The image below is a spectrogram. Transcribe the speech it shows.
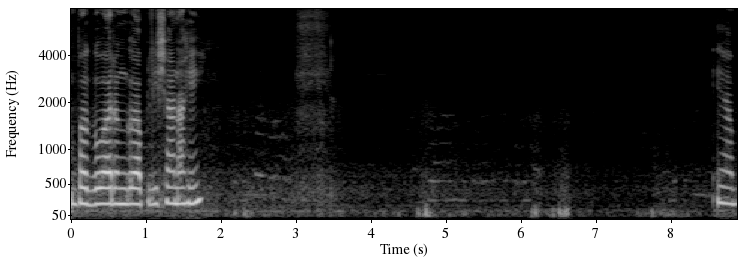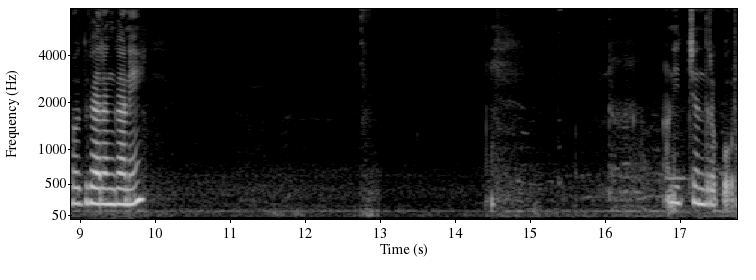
भगवा रंग आपली शान आहे. భగివేరంగానే అని చంద్రపూర్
